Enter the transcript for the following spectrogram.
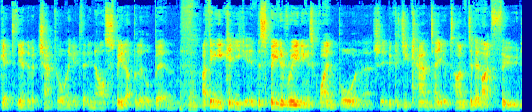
get to the end of a chapter, I want to get to, you know, I'll speed up a little bit. And I think you, can, you the speed of reading is quite important actually because you can take your time. It's a bit like food.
